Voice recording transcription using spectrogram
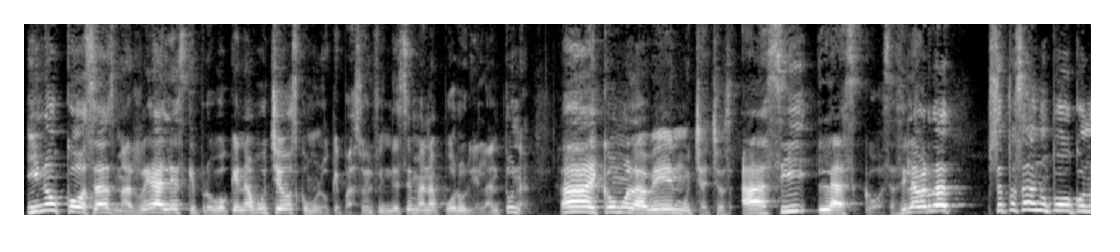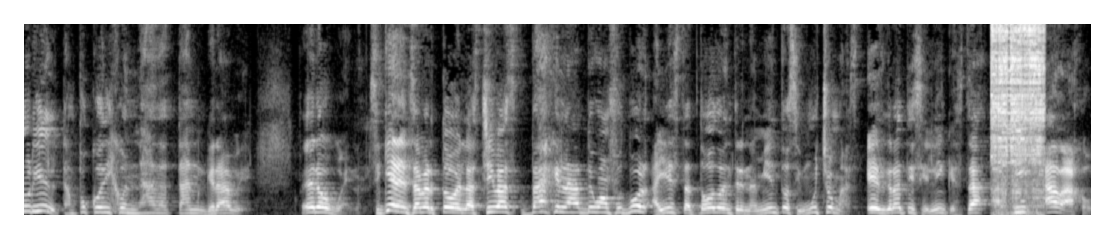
y no cosas más reales que provoquen abucheos como lo que pasó el fin de semana por Uriel Antuna. Ay, ¿cómo la ven muchachos? Así las cosas. Y la verdad, se pasaban un poco con Uriel, tampoco dijo nada tan grave. Pero bueno, si quieren saber todo de las chivas, bajen la app de OneFootball. Ahí está todo, entrenamientos y mucho más. Es gratis y el link está aquí abajo.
